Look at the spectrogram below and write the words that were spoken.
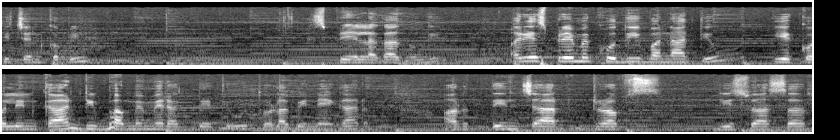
किचन को भी स्प्रे लगा दूँगी। और ये स्प्रे मैं खुद ही बनाती हूँ। ये कोलिन का डिब्बा में मैं रख देती हूँ, थोड़ा विनेगर और तीन चार ड्रॉप्स डिश वाशर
